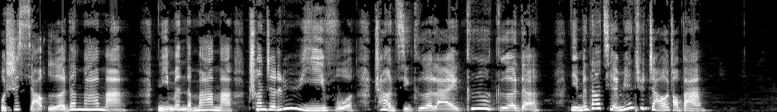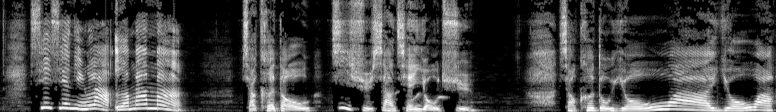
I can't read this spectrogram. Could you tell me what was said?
我是小鹅的妈妈。”你们的妈妈穿着绿衣服，唱起歌来咯咯的。你们到前面去找找吧。谢谢您啦，鹅妈妈。小蝌蚪继续向前游去。小蝌蚪游啊游啊，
